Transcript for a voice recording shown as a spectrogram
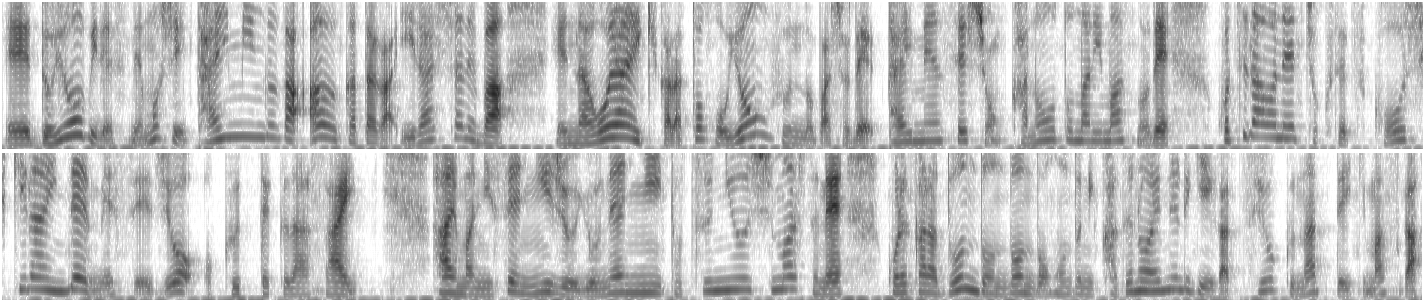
えー、土曜日ですね、もしタイミングが合う方がいらっしゃれば、えー、名古屋駅から徒歩4分の場所で対面セッション可能となりますので、こちらはね、直接公式 LINE でメッセージを送ってください。はい、まあ、2024年に突入しましてね、これからどんどんどんどん本当に風のエネルギーが強くなっていきますますが、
